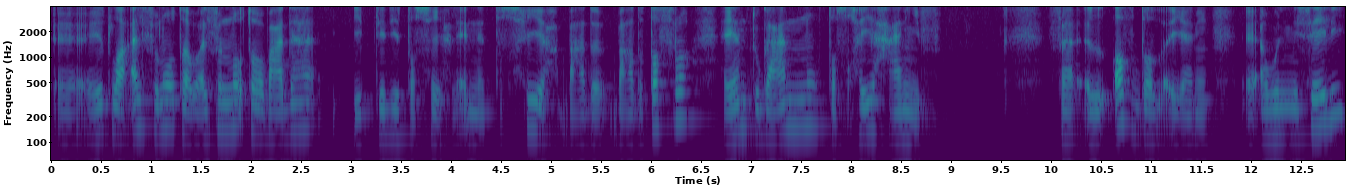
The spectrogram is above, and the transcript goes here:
آه، يطلع ألف نقطة أو ألفين نقطة وبعدها يبتدي التصحيح. لأن التصحيح بعد بعد طفرة هينتج عنه تصحيح عنيف. فالأفضل يعني أو المثالي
